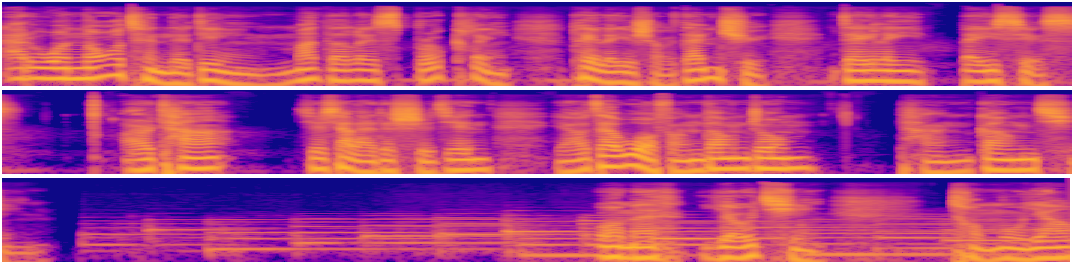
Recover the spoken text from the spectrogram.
Edward Norton 的电影《Motherless Brooklyn》配了一首单曲《Daily Basis》，而他接下来的时间也要在卧房当中弹钢琴。我们有请筒木妖。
